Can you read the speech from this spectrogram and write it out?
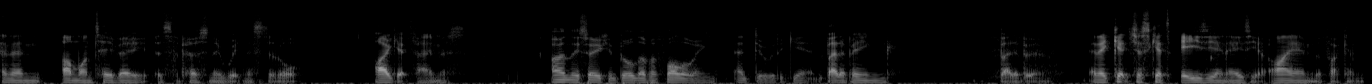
and then I'm on TV as the person who witnessed it all. I get famous. Only so you can build up a following and do it again. Bada bing, bada boom, and it get just gets easier and easier. I am the fucking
